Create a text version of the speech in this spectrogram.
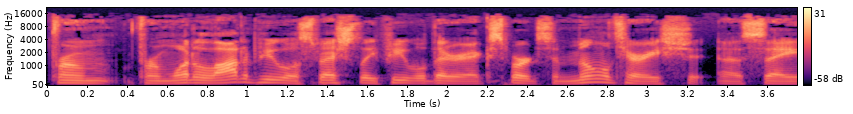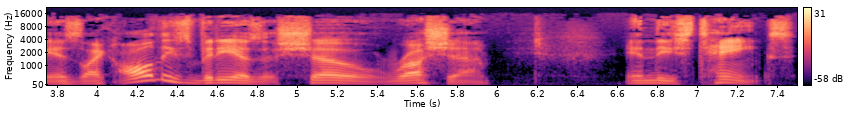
from from what a lot of people, especially people that are experts in military, sh- uh, say is like all these videos that show Russia in these tanks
